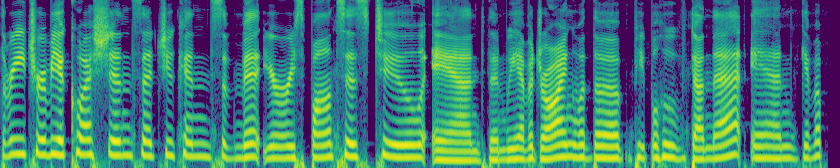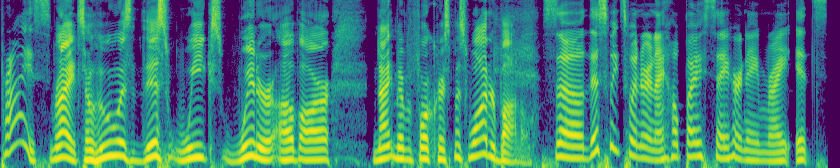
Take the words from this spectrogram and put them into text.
three trivia questions that you can submit your responses to, and then we have a drawing with the people who've done that and give a prize. Right. So, who was this week's winner of our Nightmare Before Christmas water bottle? So this week's winner, and I hope I say her name right. It's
